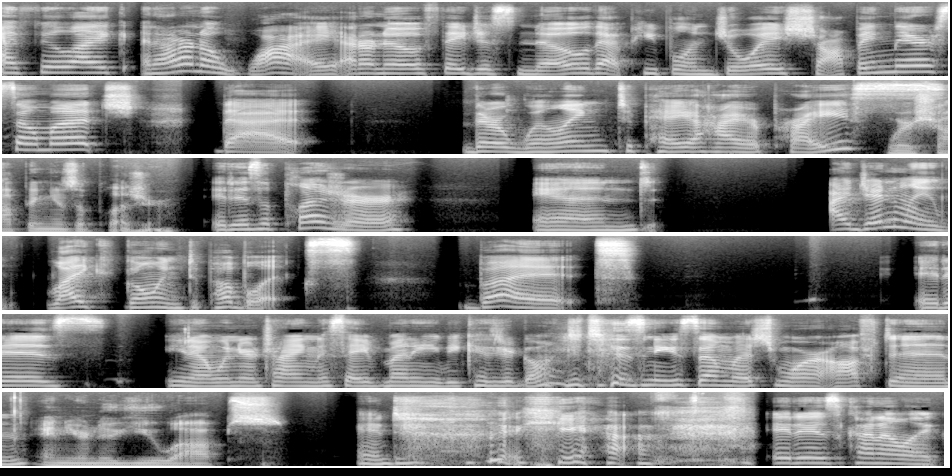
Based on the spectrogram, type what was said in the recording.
I feel like. And I don't know why. I don't know if they just know that people enjoy shopping there so much that they're willing to pay a higher price. Where shopping is a pleasure. it is a pleasure. And I genuinely like going to Publix, but it is, you know, when you're trying to save money because you're going to Disney so much more often. And your new UOPS, And yeah, it is kind of like,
